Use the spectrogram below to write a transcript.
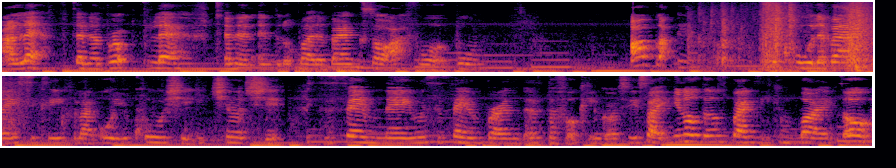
I left, an abrupt left, and then ended up by the bank. So I thought, boom, I've got this cooler bag basically for like all your cool shit, your chilled shit. It's the same name, it's the same brand as the fucking grocery. It's like, you know those bags you can buy. So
